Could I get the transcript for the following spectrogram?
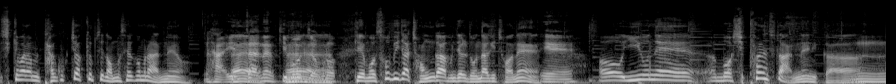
쉽게 말하면 다국적 기업들이 너무 세금을 안 내요. 아, 일단은 예, 기본적으로 예. 그게 뭐 소비자 정가 문제를 논하기 전에, 예. 어, 이윤의 뭐 10%도 안 내니까. 음.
